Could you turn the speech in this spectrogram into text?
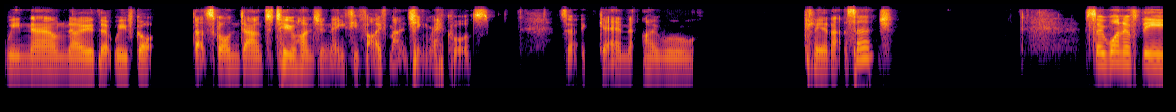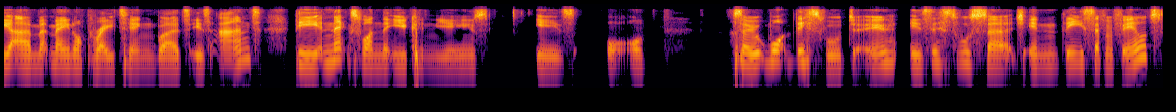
we now know that we've got that's gone down to 285 matching records. So again, I will clear that search. So one of the um, main operating words is and. The next one that you can use is or. So what this will do is this will search in these seven fields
